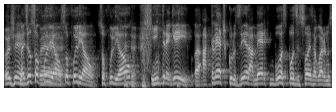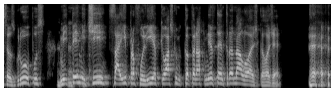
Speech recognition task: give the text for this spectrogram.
Ô, gente, Mas eu sou é, fulião, sou fulião, sou fulião e entreguei ah, Atlético, Cruzeiro, América em boas posições agora nos seus grupos. Me permiti sair para folia, porque eu acho que o Campeonato Mineiro está entrando na lógica, Rogério. É.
